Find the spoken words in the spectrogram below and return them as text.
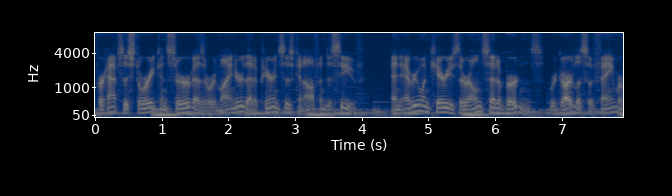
Perhaps his story can serve as a reminder that appearances can often deceive, and everyone carries their own set of burdens, regardless of fame or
